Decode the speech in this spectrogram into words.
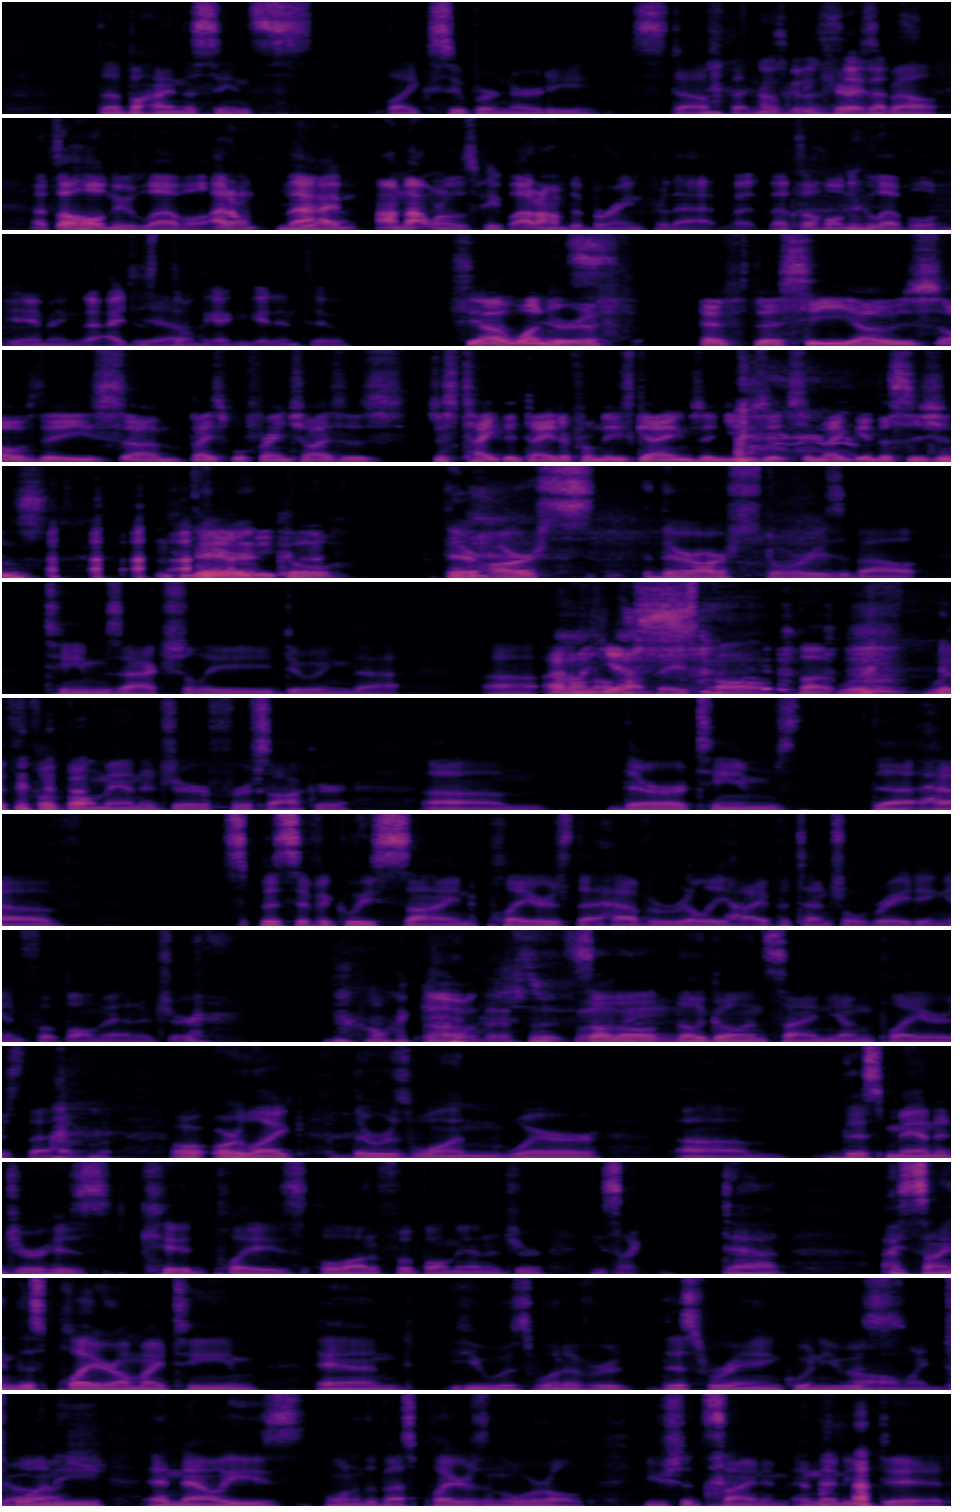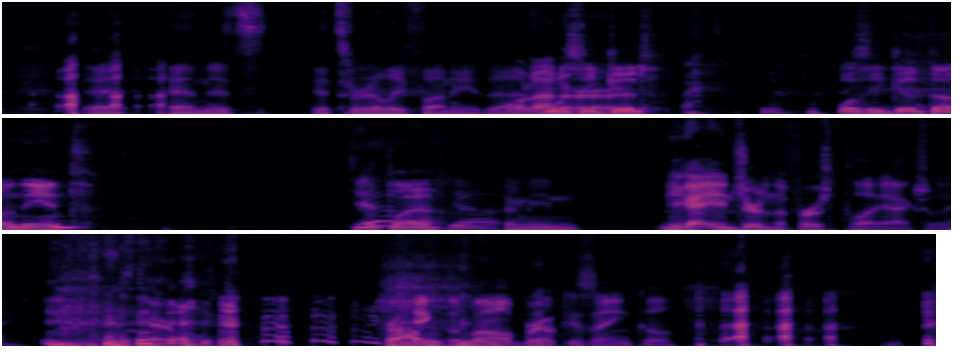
the behind the scenes like super nerdy stuff that I was nobody gonna say, cares that's- about. that's a whole new level. I don't. That, Yeah. I'm, I'm not one of those people. I don't have the brain for that. But that's a whole new level of gaming that I just Yeah. don't think I can get into. See, I wonder if if the CEOs of these um, baseball franchises just take the data from these games and use it to make their decisions. that would be cool. there are there are stories about teams actually doing that. Uh, I don't Oh, know yes. about baseball, but with with Football Manager for soccer, um, there are teams that have specifically signed players that have a really high potential rating in Football Manager. Oh my god. Oh, that's so funny. so they'll they'll go and sign young players that have, or or like there was one where um, this manager, his kid plays a lot of Football Manager. He's like, Dad, I signed this player on my team, and he was whatever this rank when he was Oh my twenty, and now he's one of the best players in the world. You should sign him, and then he did, and it's it's really funny that What Was he earth? good? Was he good though in the end? yeah player? yeah. I mean, He got injured in the first play. Actually, it's terrible. Kicked Probably. the ball, broke his ankle.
